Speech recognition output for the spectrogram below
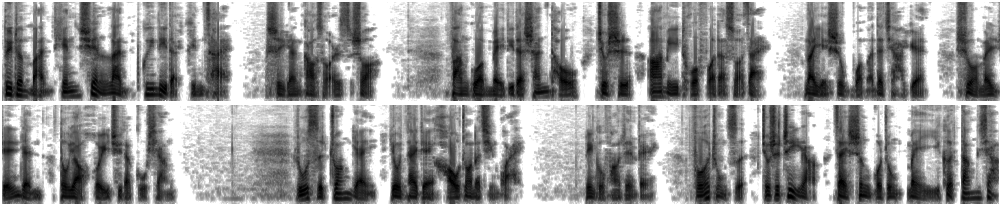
对着满天绚烂瑰丽的云彩，石原告诉儿子说：“翻过美丽的山头，就是阿弥陀佛的所在，那也是我们的家园，是我们人人都要回去的故乡。”如此庄严又带点豪壮的情怀。林谷芳认为，佛种子就是这样在生活中每一个当下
